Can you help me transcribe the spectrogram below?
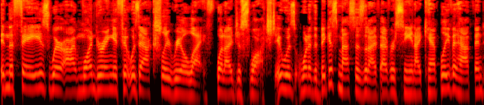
in the phase where I'm wondering if it was actually real life, what I just watched. It was one of the biggest messes that I've ever seen. I can't believe it happened.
